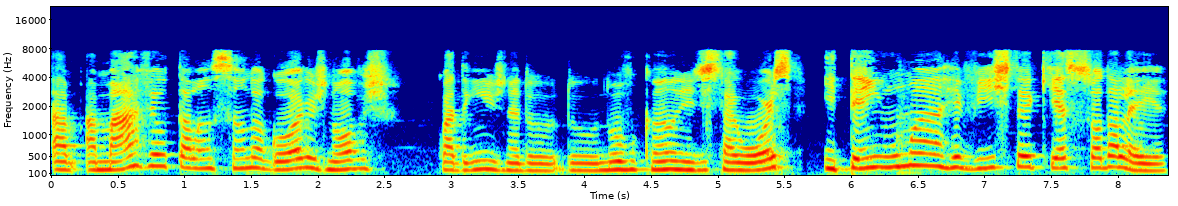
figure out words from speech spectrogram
a, a Marvel tá lançando agora os novos quadrinhos, né, do, do novo cânone de Star Wars e tem uma revista que é só da Leia.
